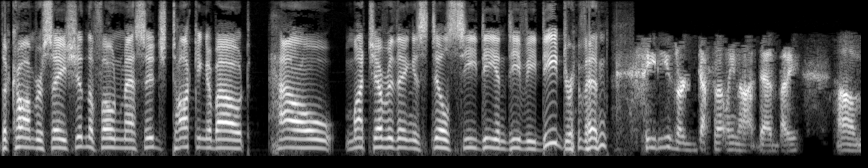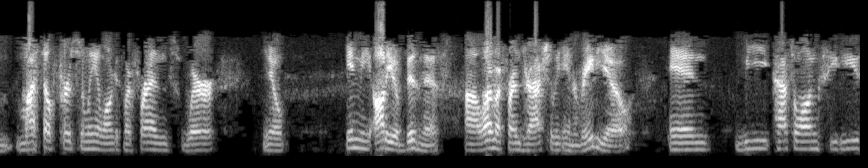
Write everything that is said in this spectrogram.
the conversation, the phone message, talking about how much everything is still CD and DVD driven. CDs are definitely not dead, buddy. Um, myself personally, along with my friends, we're, you know, in the audio business. Uh, a lot of my friends are actually in radio, and we pass along CDs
